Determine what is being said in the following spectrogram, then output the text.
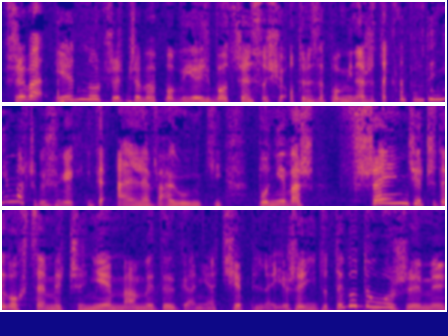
Trzeba, jedną rzecz trzeba powiedzieć, bo często się o tym zapomina, że tak naprawdę nie ma czegoś takiego jak idealne warunki, ponieważ wszędzie, czy tego chcemy, czy nie, mamy drgania cieplne. Jeżeli do tego dołożymy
